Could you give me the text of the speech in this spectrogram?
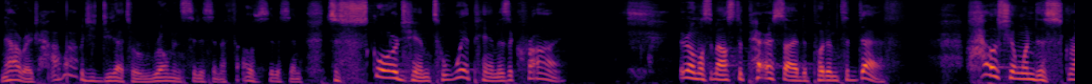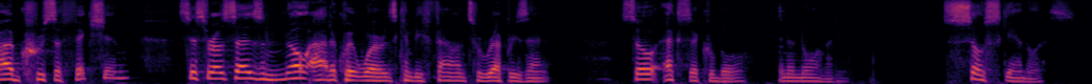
Now, outrage. How, why would you do that to a Roman citizen, a fellow citizen? To scourge him, to whip him is a crime. It almost amounts to parricide to put him to death. How shall one describe crucifixion? Cicero says no adequate words can be found to represent so execrable an enormity, so scandalous.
